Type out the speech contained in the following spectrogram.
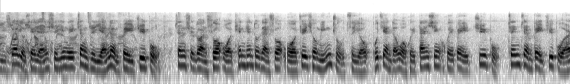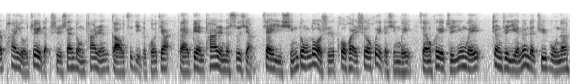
你说有些人是因为政治言论被拘捕，真是乱说。我天天都在说，我追求民主自由，不见得我会担心会被拘捕。真正被拘捕而判有罪的是煽动他人搞自己的国家、改变他人的思想，再以行动落实破坏社会的行为，怎会只因为政治言论的拘捕呢？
